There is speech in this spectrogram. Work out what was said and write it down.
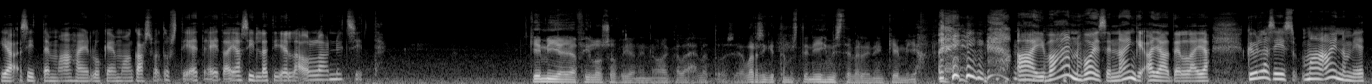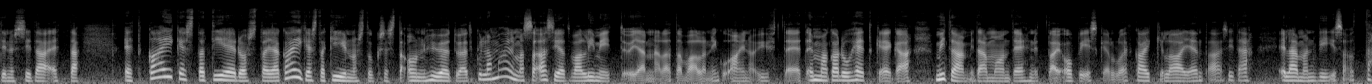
Ja sitten mä hain lukemaan kasvatustieteitä ja sillä tiellä ollaan nyt sitten. Kemia ja filosofia, niin ne on aika lähellä toisiaan, varsinkin tämmöisten ihmisten välinen kemia. Aivan, voi sen näinkin ajatella. Ja kyllä siis mä oon aina miettinyt sitä, että, että kaikesta tiedosta ja kaikesta kiinnostuksesta on hyötyä. Että kyllä maailmassa asiat vaan limittyy jännällä tavalla niin kuin aina yhteen. Et en mä kadu hetkeäkään mitään, mitä mä oon tehnyt tai opiskellut. Että kaikki laajentaa sitä elämän viisautta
